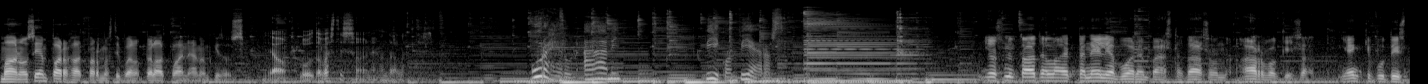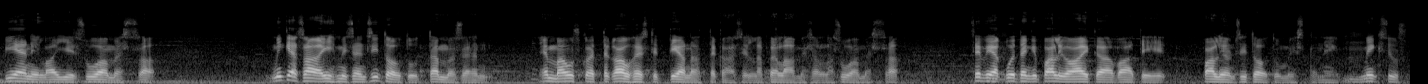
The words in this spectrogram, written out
maanosien parhaat varmasti pelaat vain MM-kisoissa. Joo, luultavasti se on ihan tällä Urheilun ääni, viikon vieras jos nyt ajatellaan, että neljän vuoden päästä taas on arvokisat, jenkkifutis pieni laji Suomessa, mikä saa ihmisen sitoutua tämmöiseen? En mä usko, että kauheasti tienaattekaan sillä pelaamisella Suomessa. Se vie kuitenkin paljon aikaa, vaatii paljon sitoutumista, niin mm. miksi just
